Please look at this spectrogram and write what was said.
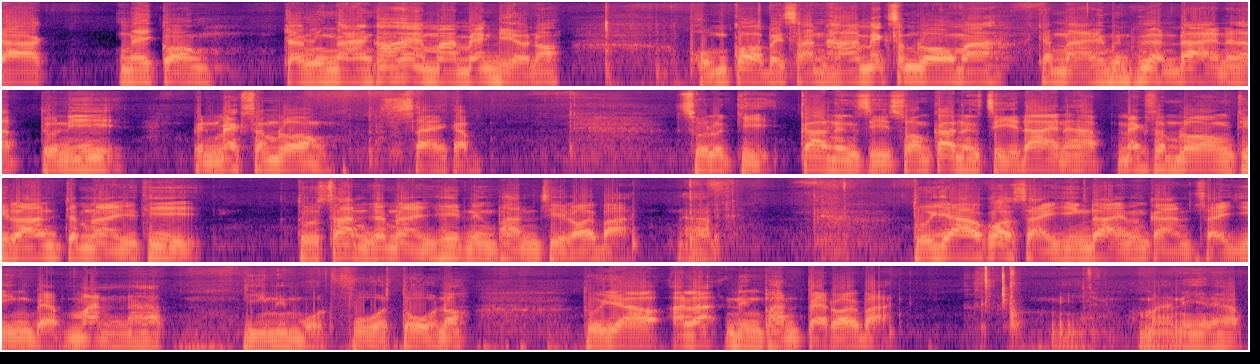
จากในกล่องจากโรงงานเขาให้มาแม็กเดียวเนาะผมก็ไปสรรหาแม็กสำรองมาจำหน่ายให้เพื่อนๆได้นะครับ ตัวนี้เป็นแม็กสำรองใส่กับโซโลกิ 9142 914 ได้นะครับ แม็กสำรองที่ร้านจำหน่ายอยู่ที่ ตัวสั้นจำหน่ายอยู่ที่ 1,400 บาทนะครับ ตัวยาวก็ใส่ยิงได้เหมือนกันใส่ยิงแบบมันนะครับ ยิงในโหมดฟูออโต้เนาะตัวยาวอันละ 1,800 บาทนี่ประมาณนี้นะครับ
